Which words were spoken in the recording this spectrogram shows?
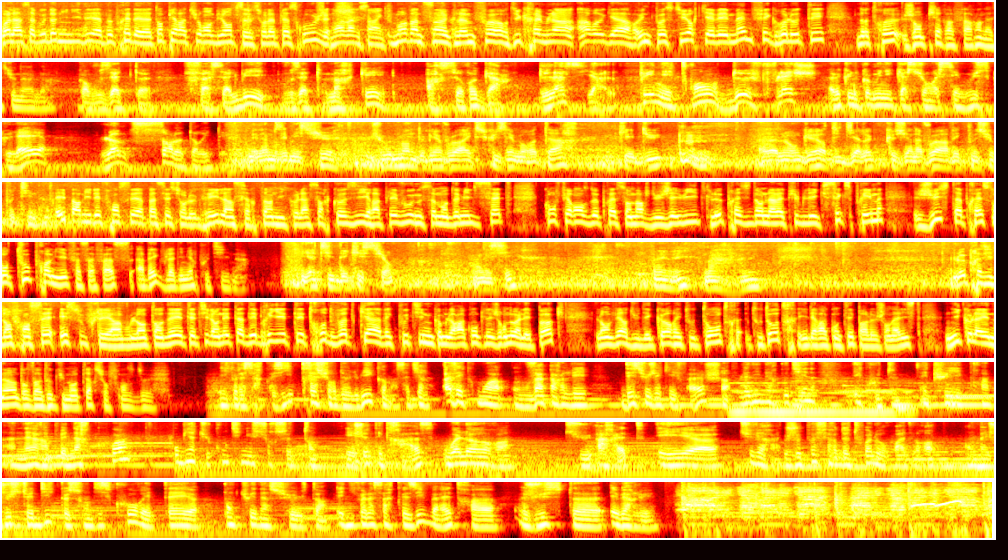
Voilà, ça vous donne une idée à peu près de la température ambiante sur la place rouge. Moins 25. Moins 25, l'homme fort du Kremlin, un regard, une posture qui avait même fait grelotter notre Jean-Pierre Raffarin national. Quand vous êtes face à lui, vous êtes marqué par ce regard glacial, pénétrant, deux flèches, avec une communication assez musculaire, l'homme sans l'autorité. Mesdames et messieurs, je vous demande de bien vouloir excuser mon retard, qui est dû à la longueur du dialogue que je viens d'avoir avec M. Poutine. Et parmi les Français à passer sur le grill, un certain Nicolas Sarkozy. Rappelez-vous, nous sommes en 2007, conférence de presse en marge du G8. Le président de la République s'exprime juste après son tout premier face-à-face avec Vladimir Poutine. Y a-t-il des questions? Allez-y. Oui, oui. Bah, allez. Le président français essoufflé, hein, vous l'entendez, était-il en état d'ébriété Trop de vodka avec Poutine, comme le racontent les journaux à l'époque? L'envers du décor est tout autre, tout autre. Il est raconté par le journaliste Nicolas Hénin dans un documentaire sur France 2. Nicolas Sarkozy, très sûr de lui, commence à dire avec moi, on va parler des sujets qui fâchent. Vladimir Poutine écoute, et puis il prend un air un peu narquois. Ou bien tu continues sur ce ton et je t'écrase, ou alors tu arrêtes et euh, tu verras. Je peux faire de toi le roi d'Europe. On m'a juste dit que son discours était euh, ponctué d'insultes. Et Nicolas Sarkozy va être euh, juste euh, éberlué.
